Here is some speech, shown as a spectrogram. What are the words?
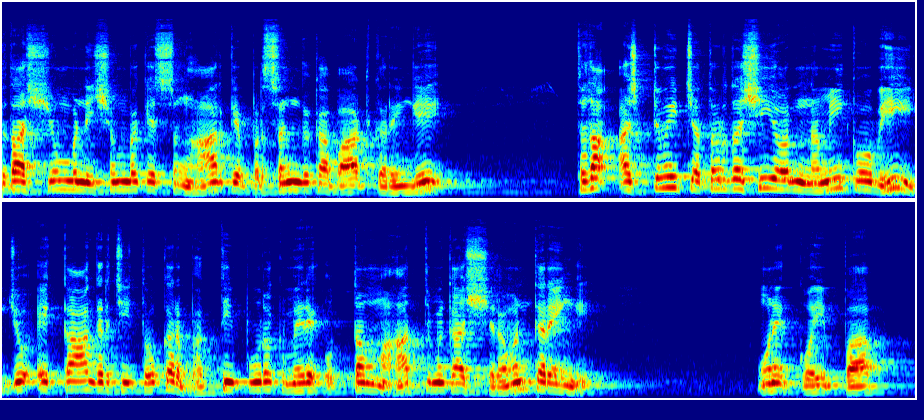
तथा शुंभ निशुंभ के संहार के प्रसंग का पाठ करेंगे, तथा अष्टमी चतुर्दशी और नमी को भी जो एकाग्रचित होकर भक्ति पूर्वक मेरे उत्तम महात्म्य का श्रवण करेंगे, उन्हें कोई पाप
